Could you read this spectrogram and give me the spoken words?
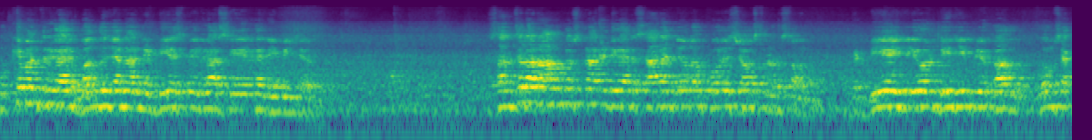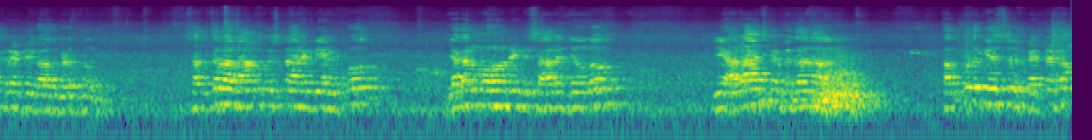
ముఖ్యమంత్రి గారి బంధుజనాన్ని డిఎస్పీగా సీఎల్గా నియమించారు. సజ్జల రామకృష్ణారెడ్డి గారి సారథ్యంలో పోలీస్ వ్యవస్థ నడుస్తూ ఉంది ఇక్కడ డిఐజిఓ డీజీపీఓ కాదు హోమ్ సెక్రటరీ కాదు నడుపుతుంది సజ్జల రామకృష్ణారెడ్డి అనుకో జగన్మోహన్ రెడ్డి సారథ్యంలో ఈ అరాచక విధానాలను తప్పుడు కేసులు పెట్టడం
